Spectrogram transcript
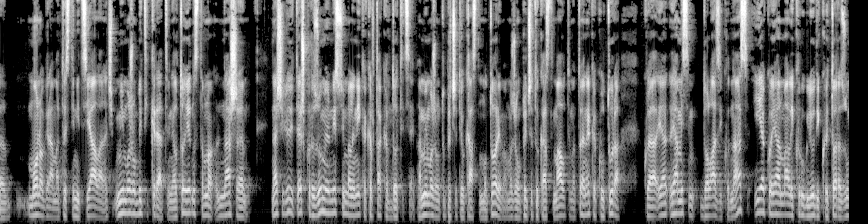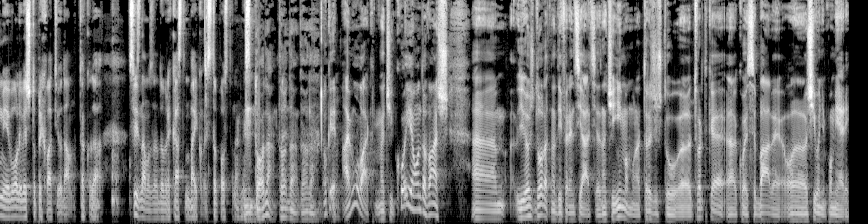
monograma, to jest inicijala. Znači, mi možemo biti kreativni, ali to je jednostavno naše, naši ljudi teško razumiju jer nisu imali nikakav takav doticaj. A mi možemo tu pričati o custom motorima, možemo pričati o custom autima, to je neka kultura koja, ja, ja mislim, dolazi kod nas, iako je jedan mali krug ljudi koji to razumije i voli već to prihvatio odavno. Tako da, svi znamo za dobre custom bajkove, 100%. Ne? Mislim, To da, to da, da, da. Ok, ajmo ovak, znači koji je onda vaš um, još dodatna diferencijacija? Znači imamo na tržištu uh, tvrtke uh, koje se bave uh, šivanjem po mjeri.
